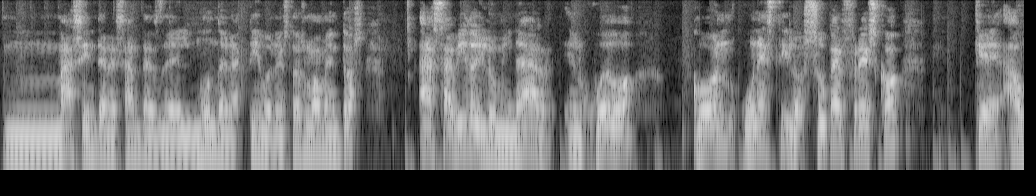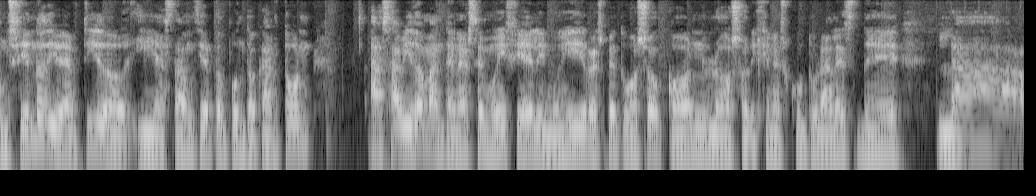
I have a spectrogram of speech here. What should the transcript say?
más interesantes del mundo en activo en estos momentos, ha sabido iluminar el juego con un estilo súper fresco que, aun siendo divertido y hasta un cierto punto cartoon, ha sabido mantenerse muy fiel y muy respetuoso con los orígenes culturales de la,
